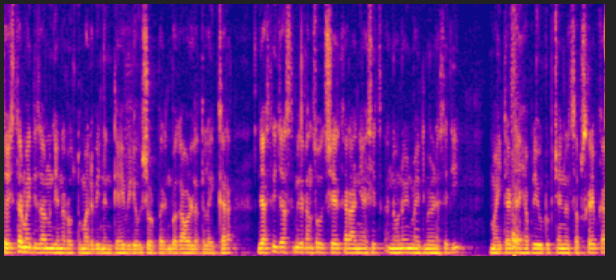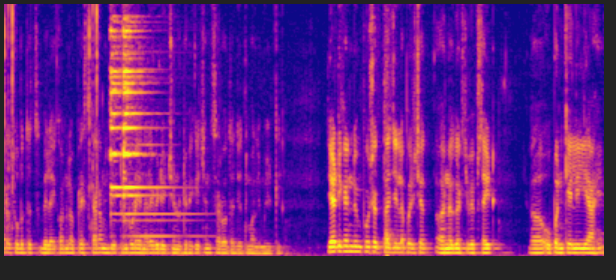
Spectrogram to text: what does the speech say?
सविस्तर माहिती जाणून घेणार आहोत. तुम्हाला विनंती आहे व्हिडिओ शेवटपर्यंत बघा आवडला तर लाईक करा. जास्तीत जास्त मित्रांसोबत शेअर करा आणि अशीच नवनवीन माहिती मिळण्यासाठी माहिती अड्डा हे आपले यूट्यूब चॅनल सबस्क्राईब करा. सोबतच बेल आयकॉनला प्रेस करा म्हणजे इथून पुढे येणाऱ्या व्हिडिओची नोटिफिकेशन सर्वात आधी तुम्हाला मिळतील. या ठिकाणी तुम्ही पाहू शकता जिल्हा परिषद नगरची वेबसाईट ओपन केलेली आहे.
